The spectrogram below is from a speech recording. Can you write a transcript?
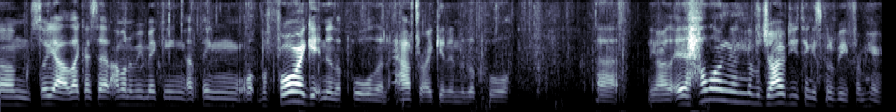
Um, so yeah, like I said, I'm gonna be making a thing before I get into the pool and after I get into the pool. Uh, the Arl- eh, how long of a drive do you think it's gonna be from here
